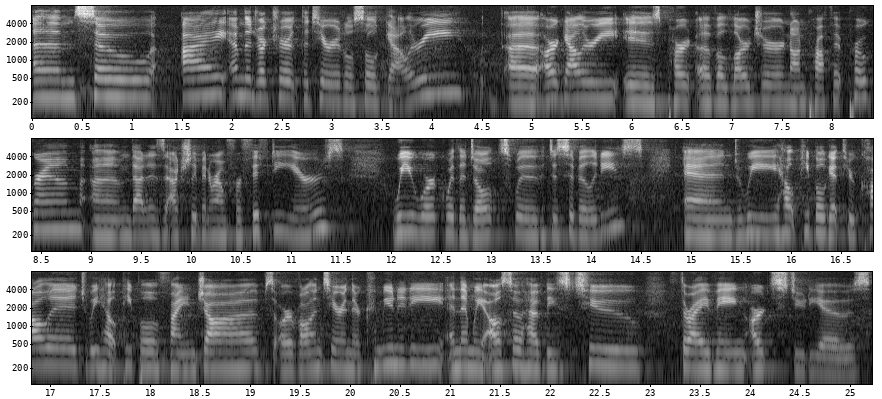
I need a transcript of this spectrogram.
Um, so I am the director at the Tierra del Sol Gallery. Uh, our gallery is part of a larger nonprofit program um, that has actually been around for 50 years. We work with adults with disabilities and we help people get through college, we help people find jobs or volunteer in their community, and then we also have these two thriving art studios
